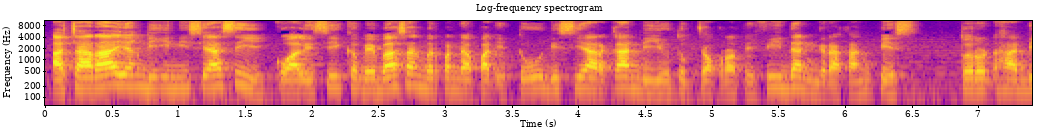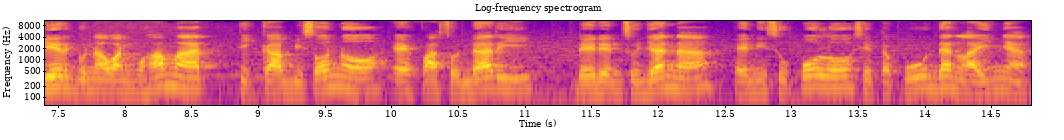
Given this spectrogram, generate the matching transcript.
Acara yang diinisiasi Koalisi Kebebasan Berpendapat itu disiarkan di YouTube Cokro TV dan Gerakan PIS. Turut hadir Gunawan Muhammad, Tika Bisono, Eva Sundari, Deden Sujana, Heni Supolo, Sitepu, dan lainnya.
